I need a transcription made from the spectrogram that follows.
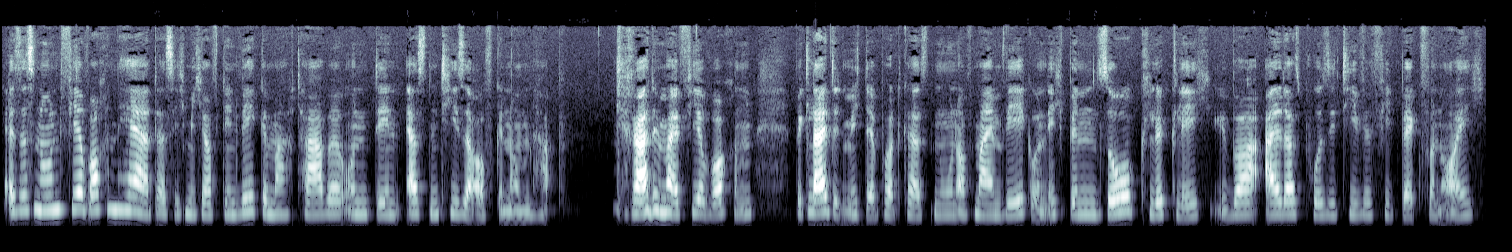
Es ist nun vier Wochen her, dass ich mich auf den Weg gemacht habe und den ersten Teaser aufgenommen habe. Gerade mal vier Wochen begleitet mich der Podcast nun auf meinem Weg und ich bin so glücklich über all das positive Feedback von euch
